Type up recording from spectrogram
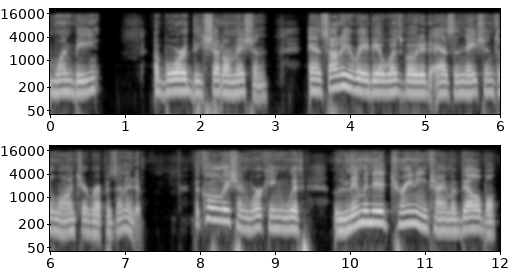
1B aboard the shuttle mission, and Saudi Arabia was voted as the nation to launch a representative. The coalition, working with limited training time available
